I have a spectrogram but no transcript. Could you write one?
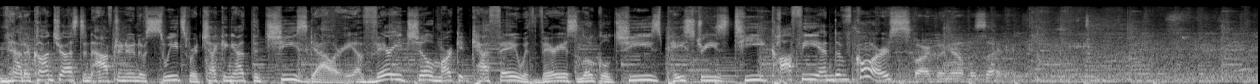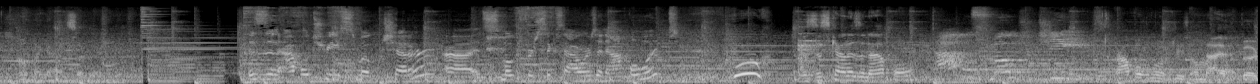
Now, to contrast an afternoon of sweets, we're checking out the Cheese Gallery, a very chill market cafe with various local cheese, pastries, tea, coffee, and of course, Sparkling apple cider. Oh my god, so good. This is an apple tree smoked cheddar. Uh, it's smoked for six hours in applewood. Does this count as an apple? Apple smoked cheese. Apple milk cheese. Oh my god. good.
